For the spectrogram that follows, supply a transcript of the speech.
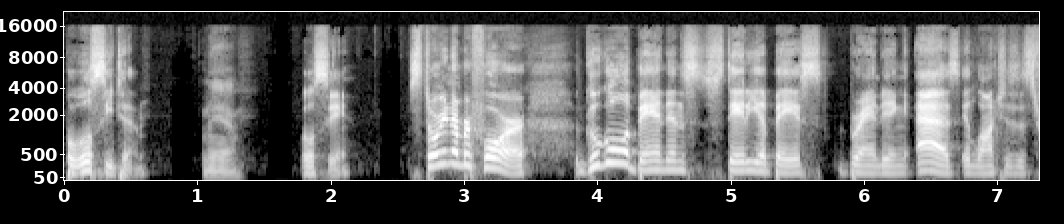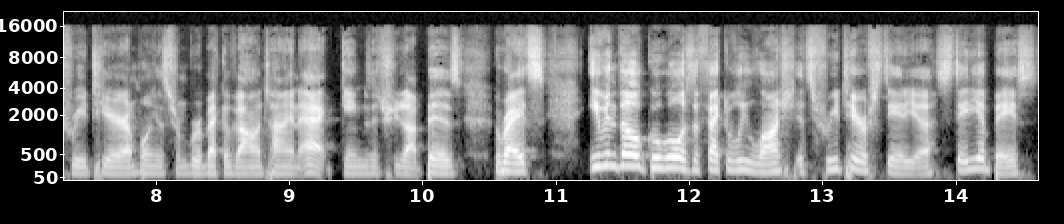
But we'll see, Tim. Yeah. We'll see. Story number four Google abandons Stadia based branding as it launches its free tier. I'm pulling this from Rebecca Valentine at gamesindustry.biz, who writes Even though Google has effectively launched its free tier of Stadia, Stadia base,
